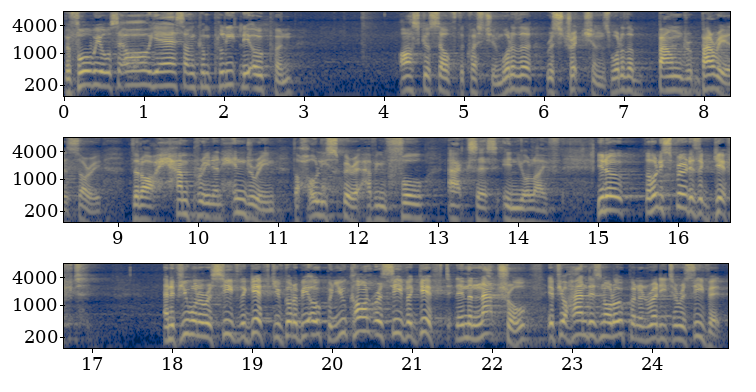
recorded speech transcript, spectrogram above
Before we all say, oh, yes, I'm completely open, ask yourself the question what are the restrictions? What are the bound- barriers, sorry, that are hampering and hindering the Holy Spirit having full access in your life? You know, the Holy Spirit is a gift. And if you want to receive the gift, you've got to be open. You can't receive a gift in the natural if your hand is not open and ready to receive it.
